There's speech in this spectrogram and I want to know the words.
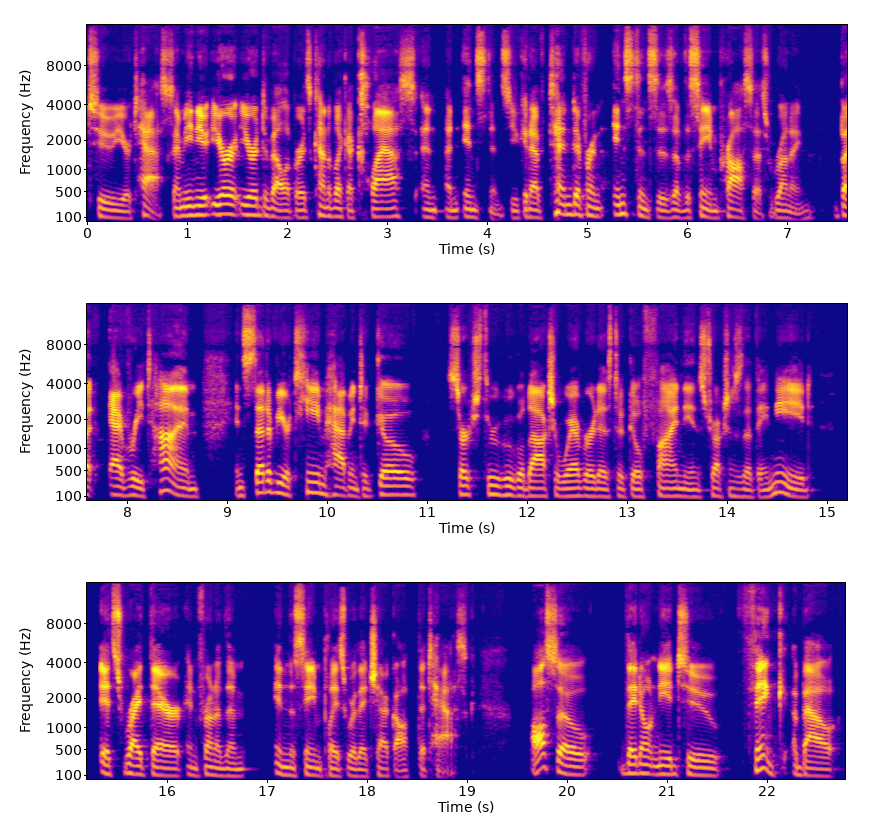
to your tasks. I mean, you're you're a developer. It's kind of like a class and an instance. You can have 10 different instances of the same process running. But every time, instead of your team having to go search through Google Docs or wherever it is to go find the instructions that they need, it's right there in front of them in the same place where they check off the task. Also, they don't need to think about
